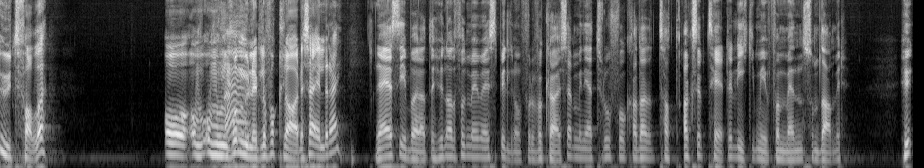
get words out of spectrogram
utfallet? Og om, om hun får mulighet til å forklare seg eller ei? Ja, jeg sier bare at Hun hadde fått mye mer spillerom for å forklare seg, men jeg tror folk hadde tatt, akseptert det like mye for menn som damer. Hun,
